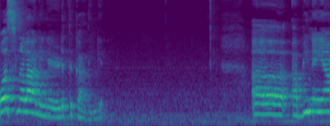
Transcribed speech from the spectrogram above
பர்சனலாக நீங்கள் எடுத்துக்காதீங்க. Abhinaya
